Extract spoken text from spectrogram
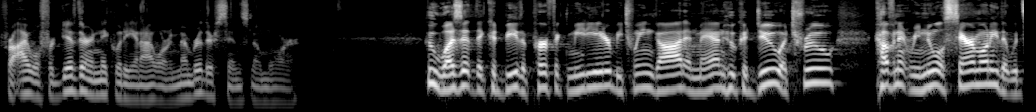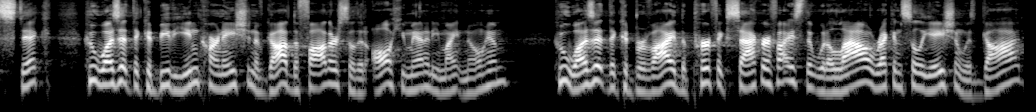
For I will forgive their iniquity, and I will remember their sins no more. Who was it that could be the perfect mediator between God and man, who could do a true covenant renewal ceremony that would stick? Who was it that could be the incarnation of God the Father so that all humanity might know him? Who was it that could provide the perfect sacrifice that would allow reconciliation with God,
